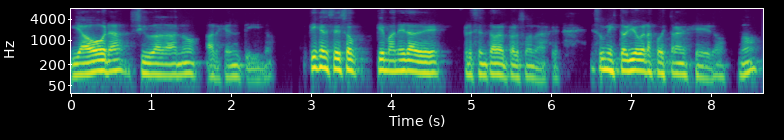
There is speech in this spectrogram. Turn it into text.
y ahora ciudadano argentino. Fíjense eso, qué manera de presentar al personaje. Es un historiógrafo extranjero, ¿no?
